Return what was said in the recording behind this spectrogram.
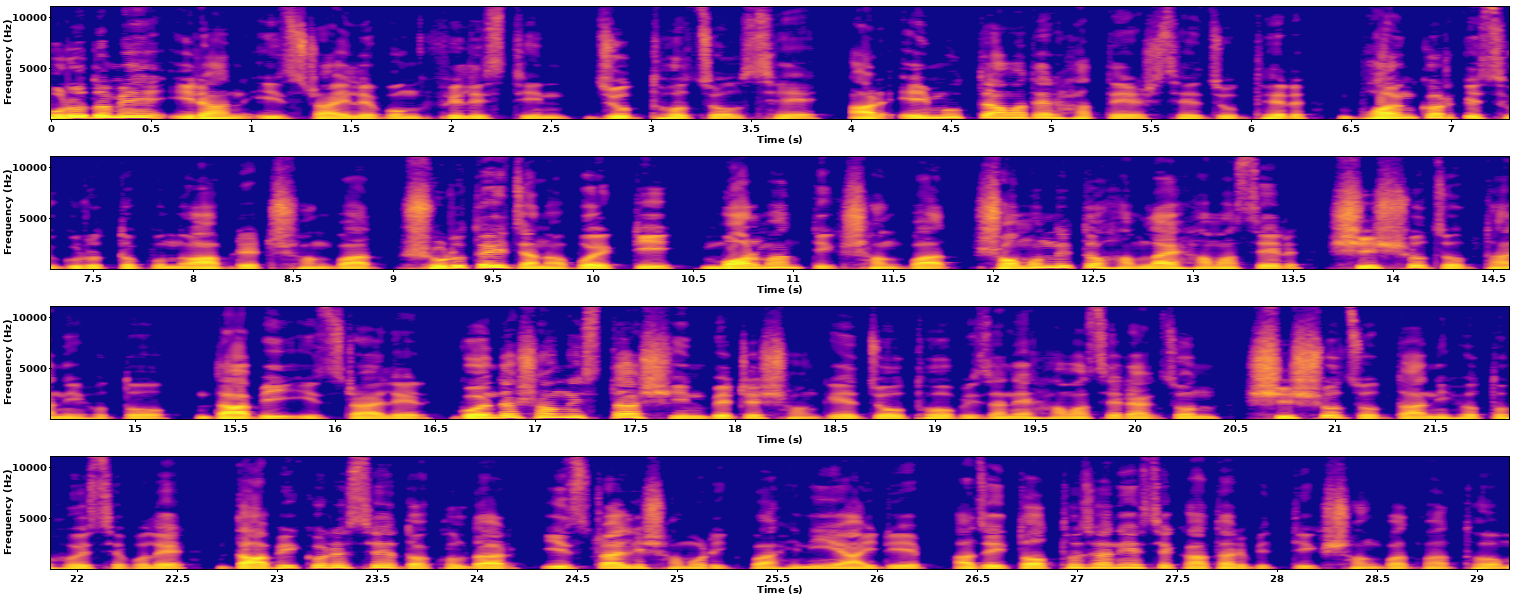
পুরোদমে ইরান, ইসরায়েল এবং ফিলিস্তিন যুদ্ধ চলছে, আর এই মুহূর্তে আমাদের হাতে এসছে যুদ্ধের ভয়ঙ্কর কিছু গুরুত্বপূর্ণ আপডেট সংবাদ। শুরুতেই জানাব একটি মর্মান্তিক সংবাদ। সমন্বিত হামলায় হামাসের শীর্ষ যোদ্ধা নিহত। দাবি, ইসরায়েলের গোয়েন্দা সংস্থা শিন বেটের সঙ্গে যৌথ অভিযানে হামাসের একজন শীর্ষ যোদ্ধা নিহত হয়েছে বলে দাবি করেছে দখলদার ইসরায়েলি সামরিক বাহিনী, আইডিএফ। আজ এই তথ্য জানিয়েছে কাতার ভিত্তিক সংবাদ মাধ্যম।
